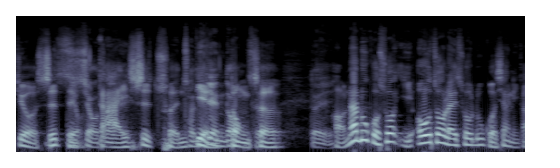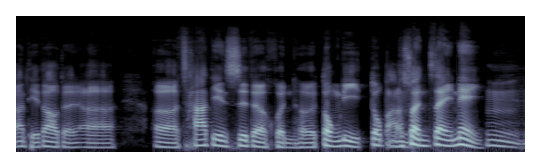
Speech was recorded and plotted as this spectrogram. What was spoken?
就有十九台是纯电动车。对，好，那如果说以欧洲来说，如果像你刚刚提到的，呃呃，插电式的混合动力都把它算在内，嗯。嗯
